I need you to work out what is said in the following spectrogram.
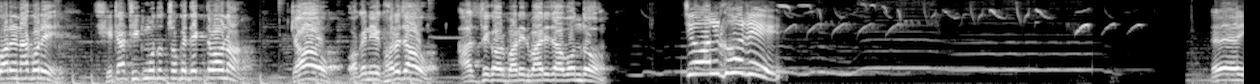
করে না করে সেটা ঠিক মতো চোখে দেখতে পাও না। যাও ওকে নিয়ে ঘরে যাও। আজ থেকে ওর বাড়ির বাইরে যাও বন্ধ। চল ঘরে। এই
